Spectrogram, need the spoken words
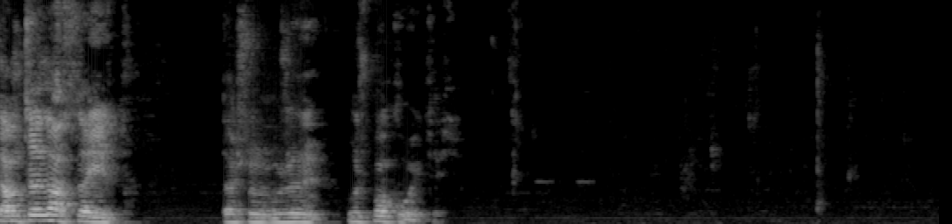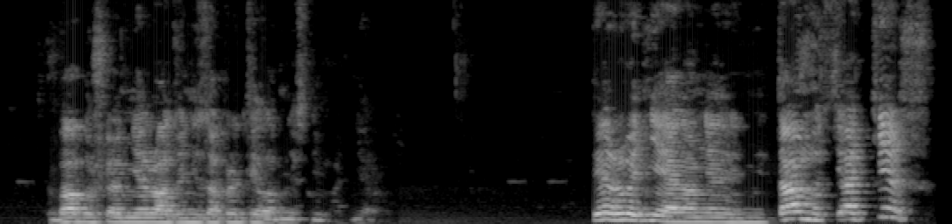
Там цена стоит. Так что уже успокойтесь. Бабушка мне разу не запретила мне снимать. Ни разу. Первые дни она мне там отец.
